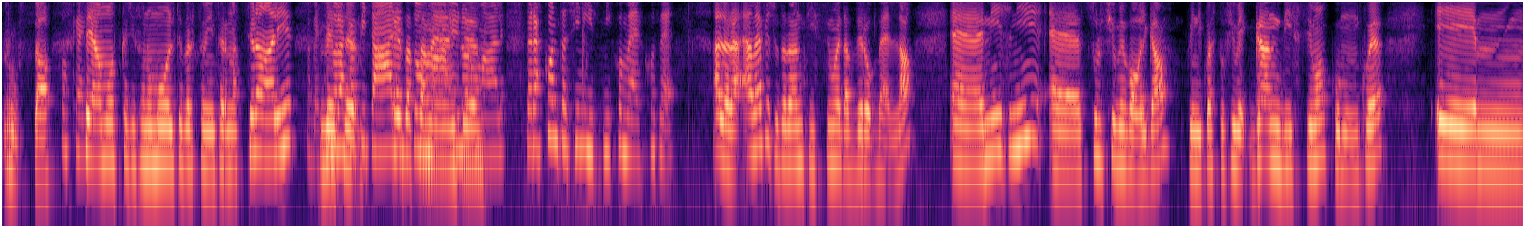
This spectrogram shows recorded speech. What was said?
russa. Ok. Se a Mosca ci sono molte persone internazionali, Vabbè, essendo la invece- capitale, insomma, è Esattamente. normale. Dai, raccontaci Nizhny, com'è, cos'è? Allora, a me è piaciuta tantissimo, è davvero bella. Eh, Nizhny è sul fiume Volga, quindi questo fiume grandissimo comunque. E mm,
